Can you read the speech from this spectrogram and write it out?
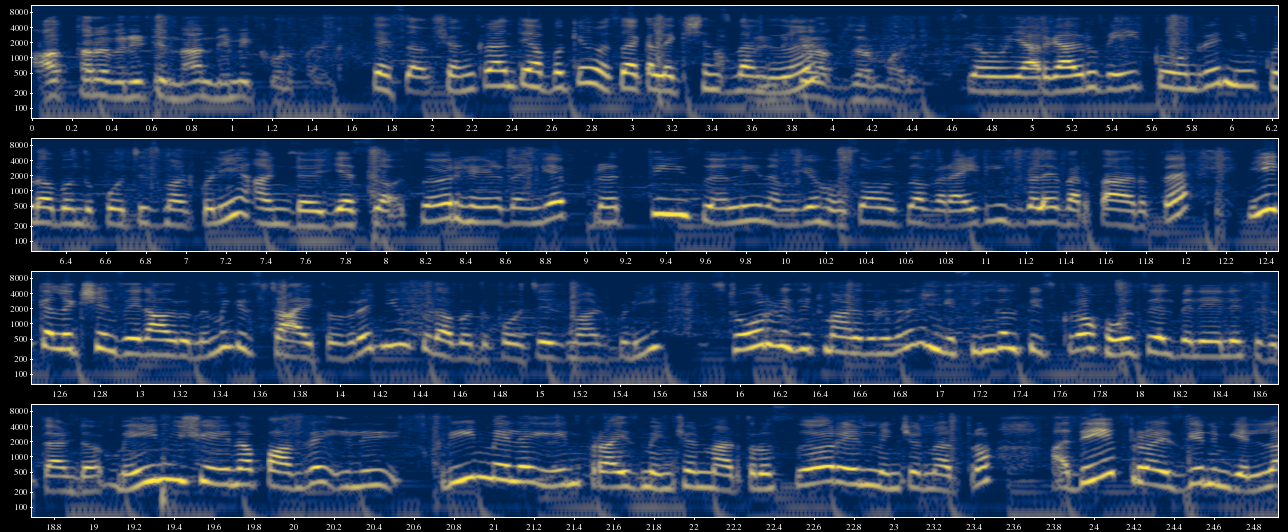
ಆ ತರ ವೆರೈಟಿ ನಾನು ನಿಮಗೆ ಕೊಡ್ತಾ ಇದ್ದೀನಿ. ಎಸ್ ಸಂಕ್ರಾಂತಿ ಹಬ್ಬಕ್ಕೆ ಹೊಸ ಕಲೆಕ್ಷನ್ಸ್ ಬಂದಿದೆ. ಅಬ್ಸರ್ವ್ ಮಾಡಿ. ಸೊ ಯಾರಿಗಾದ್ರೂ ಬೇಕು ಅಂದರೆ ನೀವು ಕೂಡ ಬಂದು ಪರ್ಚೇಸ್ ಮಾಡ್ಕೊಳ್ಳಿ. ಆ್ಯಂಡ್ ಎಸ್ ಸರ್ ಹೇಳ್ದಂಗೆ ಪ್ರತಿ ಸಲ ನಮಗೆ ಹೊಸ ಹೊಸ ವೆರೈಟೀಸ್ಗಳೇ ಬರ್ತಾ ಇರುತ್ತೆ. ಈ ಕಲೆಕ್ಷನ್ಸ್ ಏನಾದರೂ ನಿಮಗೆ ಇಷ್ಟ ಆಯಿತು ಅಂದರೆ ನೀವು ಕೂಡ ಬಂದು ಪರ್ಚೇಸ್ ಮಾಡ್ಕೊಳ್ಳಿ ಸ್ಟೋರ್ ವಿಸಿಟ್ ಮಾಡಿದ್ರೆ ನಿಮಗೆ ಸಿಂಗಲ್ ಪೀಸ್ ಕೂಡ ಹೋಲ್ಸೇಲ್ ಬೆಲೆಯಲ್ಲಿ ಸಿಗುತ್ತೆ. ಆ್ಯಂಡ್ ಮೇನ್ ವಿಷಯ ಏನಪ್ಪ ಅಂದರೆ ಇಲ್ಲಿ ಸ್ಕ್ರೀನ್ ಮೇಲೆ ಏನು ಪ್ರೈಸ್ ಮೆನ್ಷನ್ ಮಾಡ್ತಾರೋ ಸರ್ ಏನು ಮೆನ್ಷನ್ ಮಾಡ್ತಾರೋ ಅದೇ ಪ್ರೈಸ್ಗೆ ನಿಮಗೆ ಎಲ್ಲ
